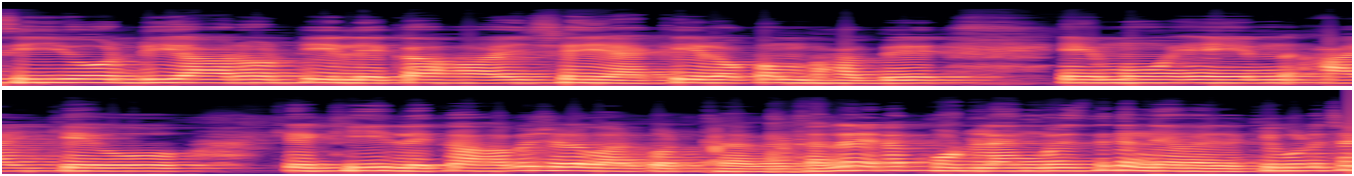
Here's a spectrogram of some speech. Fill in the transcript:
C O D R O T লেখা হয়, সেই একই রকমভাবে M O N I K O কে কী লেখা হবে সেটা বার করতে হবে। তাহলে এটা কোড ল্যাঙ্গুয়েজ থেকে নেওয়া হয়েছে। কী বলেছে?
